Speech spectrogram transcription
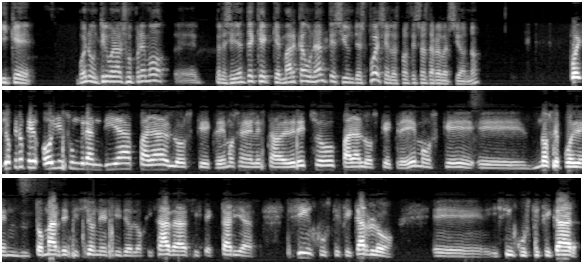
y que, bueno, un Tribunal Supremo, eh, presidente, que, que marca un antes y un después en los procesos de reversión, ¿no? Pues yo creo que hoy es un gran día para los que creemos en el Estado de Derecho, para los que creemos que eh, no se pueden tomar decisiones ideologizadas y sectarias sin justificarlo eh, y sin justificar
